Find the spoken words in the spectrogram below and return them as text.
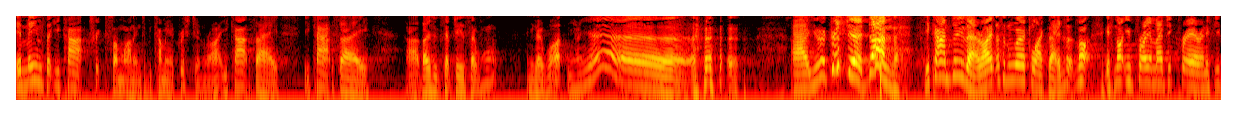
It means that you can't trick someone into becoming a Christian, right? You can't say, you can't say, uh, those who accept Jesus say, what? And you go, what? And you go, yeah. uh, you're a Christian, done. You can't do that, right? It doesn't work like that. It's not, it's not you pray a magic prayer and if you,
